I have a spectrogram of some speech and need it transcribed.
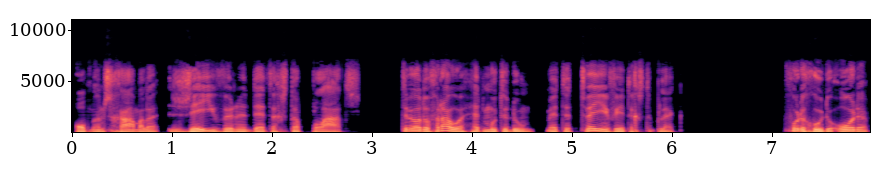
op een schamele 37ste plaats, terwijl de vrouwen het moeten doen met de 42ste plek. Voor de goede orde,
